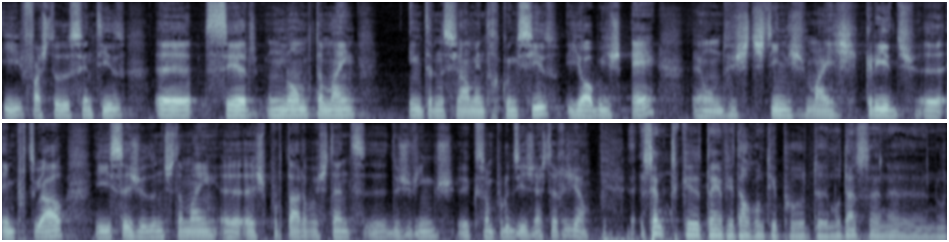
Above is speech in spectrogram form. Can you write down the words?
e faz todo o sentido uh, ser um nome também internacionalmente reconhecido e Óbios é, é um dos destinos mais queridos uh, em Portugal e isso ajuda-nos também uh, a exportar bastante uh, dos vinhos que são produzidos nesta região. Sente que tem havido algum tipo de mudança no, no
